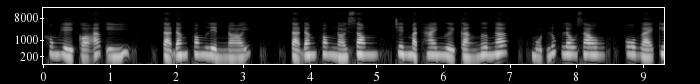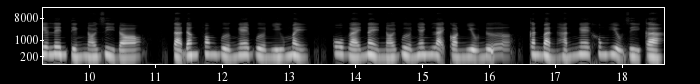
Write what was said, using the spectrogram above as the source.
không hề có ác ý. Tả Đăng Phong liền nói. Tả Đăng Phong nói xong, trên mặt hai người càng ngơ ngác. Một lúc lâu sau, cô gái kia lên tiếng nói gì đó. Tả Đăng Phong vừa nghe vừa nhíu mày. Cô gái này nói vừa nhanh lại còn nhiều nữa. Căn bản hắn nghe không hiểu gì cả.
